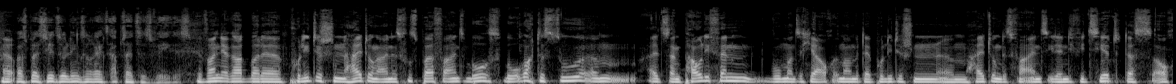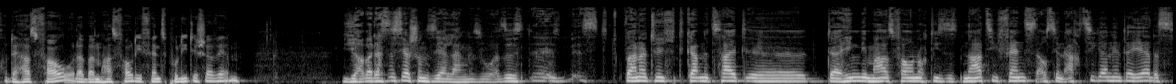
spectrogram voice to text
was passiert so links und rechts abseits des Weges. Wir waren ja gerade bei der politischen Haltung eines Fußballvereins. Boris, beobachtest du ähm, als St. Pauli-Fan, wo man sich ja auch immer mit der politischen ähm, Haltung des Vereins identifiziert, dass auch der HSV oder beim HSV die Fans politischer werden? Ja, aber das ist ja schon sehr lange so. Also es, äh, es war natürlich, es gab eine Zeit, äh, da hing dem HSV noch dieses Nazi-Fans aus den 80ern hinterher. Das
